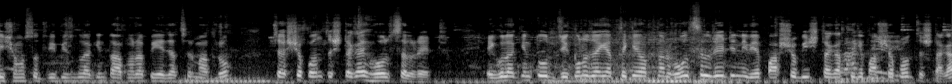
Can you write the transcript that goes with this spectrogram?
এই সমস্ত থ্রি পিসগুলো কিন্তু আপনারা পেয়ে যাচ্ছেন মাত্র চারশো পঞ্চাশ টাকায় হোলসেল রেট এগুলা কিন্তু যে কোনো জায়গা থেকে আপনার হোলসেল রেটে নিবে পাঁচশো বিশ টাকা থেকে পাঁচশো পঞ্চাশ টাকা।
